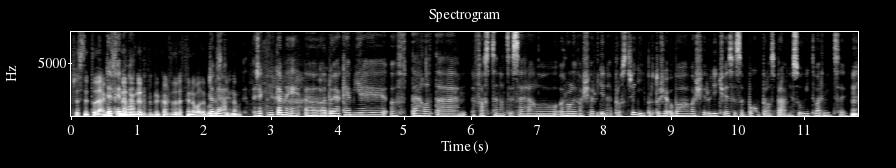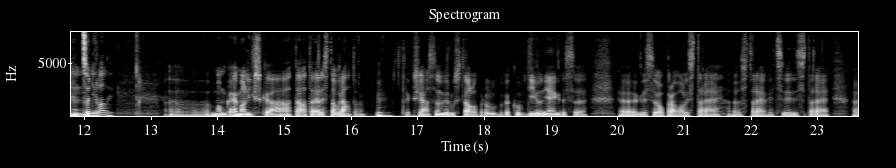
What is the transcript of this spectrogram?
přesně to nějak definovat. nedokážu to definovat nebo Dobrá. vystihnout. Řekněte mi, eh, do jaké míry v téhleté fascinaci se hrálo roli vaše rodinné prostředí, protože oba vaši rodiče, jestli jsem pochopila správně, jsou výtvarníci. Mm-hmm. Co dělali? Uh, mamka je malířka a táta je restaurátor. Uh-huh. Takže já jsem vyrůstal opravdu jako v dílně, kde se, eh, kde se opravovaly staré, staré věci, staré uh,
